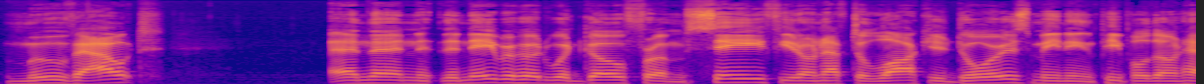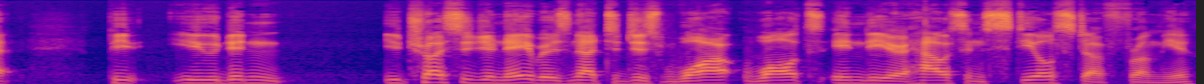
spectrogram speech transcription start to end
move out, and then the neighborhood would go from safe. You don't have to lock your doors, meaning people don't have. You didn't. You trusted your neighbors not to just wa- waltz into your house and steal stuff from you.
